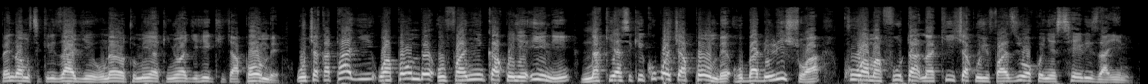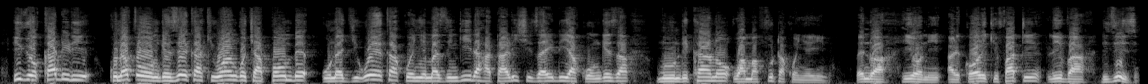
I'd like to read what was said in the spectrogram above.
pendwa msikilizaji unayotumia kinywaji hiki cha pombe uchakataji wa pombe hufanyika kwenye ini na kiasi kikubwa cha pombe hubadilishwa kuwa mafuta na kisha kuhifadhiwa kwenye seli za ini. Hivyo kadiri kunapoongezeka kiwango cha pombe unajiweka kwenye mazingira hatarishi zaidi ya kuongeza mrundikano wa mafuta kwenye ini pendwa hiyo ni alcoholic fatty liver disease.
